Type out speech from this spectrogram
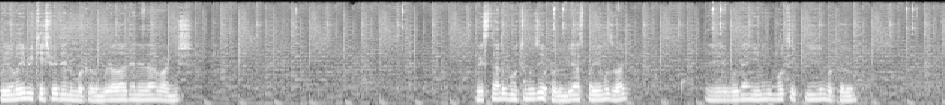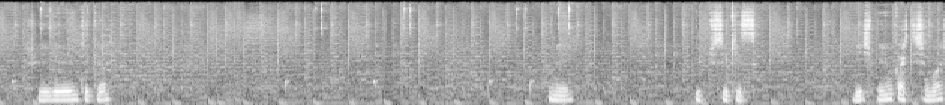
Bu yalayı bir keşfedelim bakalım. Bu yalarda neler varmış. Bu esnada botumuzu yapalım. Biraz payımız var. Ee, buradan yeni bir bot ekleyelim bakalım. Şuraya gelelim tekrar. Ne? 308 Diş. Benim kaç dişim var?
